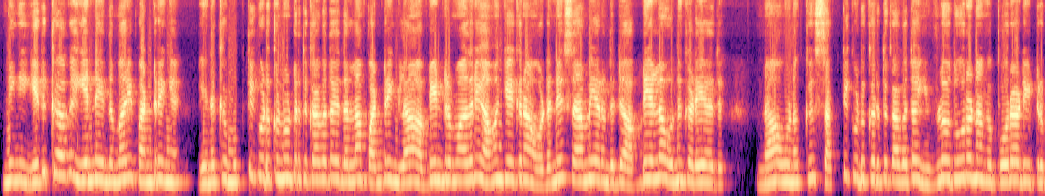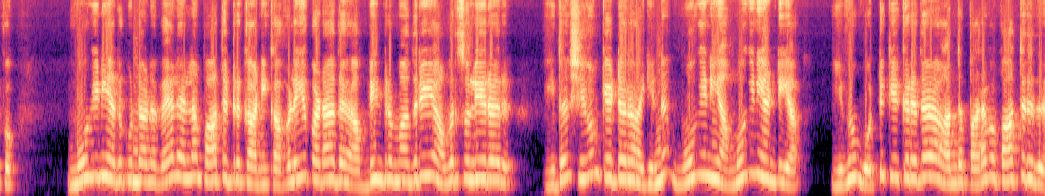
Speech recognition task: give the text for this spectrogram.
நீங்க எதுக்காக என்ன இந்த மாதிரி பண்றீங்க? எனக்கு முக்தி கொடுக்கணுன்றதுக்காக தான் இதெல்லாம் பண்றீங்களா? அப்படின்ற மாதிரி அவன் கேக்குறான். உடனே சாமியா இருந்துட்டு அப்படியெல்லாம் ஒண்ணும் கிடையாது. நான் உனக்கு சக்தி கொடுக்கறதுக்காக தான் இவ்வளவு தூரம் நாங்க போராடிட்டு இருக்கோம். மோகினி அதுக்குண்டான வேலையெல்லாம் பாத்துட்டு இருக்கா. நீ கவலையே படாத. அப்படின்ற மாதிரி அவர் சொல்லிடுறாரு. இத சிவம் கேட்டாரா? என்ன? மோகினியா? மோகினி ஆண்டியா? இவன் ஒட்டு கேக்குறத அந்த பறவை பாத்துருது.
